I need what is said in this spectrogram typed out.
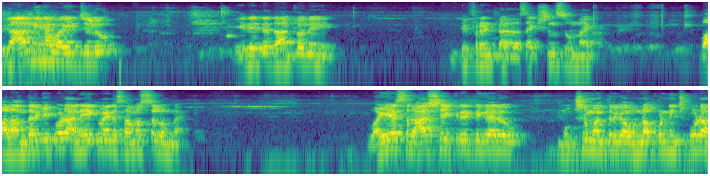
గ్రామీణ వైద్యులు ఏదైతే దాంట్లోని డిఫరెంట్ సెక్షన్స్ ఉన్నాయి వాళ్ళందరికీ కూడా అనేకమైన సమస్యలు ఉన్నాయి. వైఎస్ రాజశేఖర రెడ్డి గారు ముఖ్యమంత్రిగా ఉన్నప్పటి నుంచి కూడా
